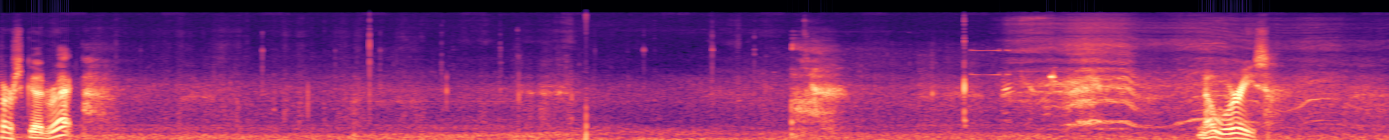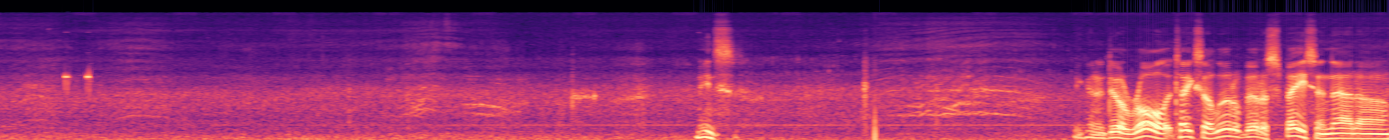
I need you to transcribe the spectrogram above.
First good wreck. No worries. Means you're going to do a roll. It takes a little bit of space in that uh,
